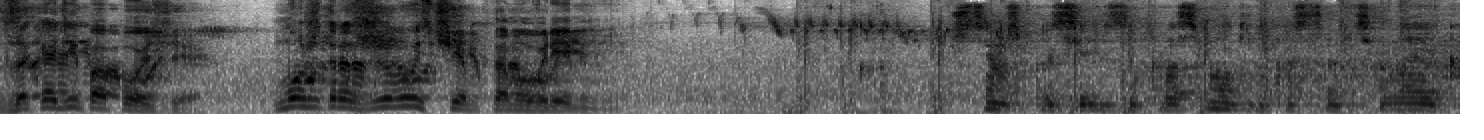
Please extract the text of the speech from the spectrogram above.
Заходи попозже. Может, разживусь чем к тому времени. Всем спасибо за просмотр, поставьте лайк.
